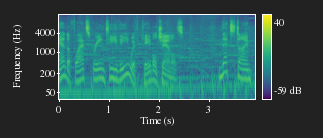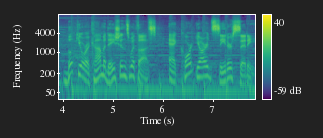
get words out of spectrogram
and a flat screen TV with cable channels. Next time, book your accommodations with us at Courtyard Cedar City.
